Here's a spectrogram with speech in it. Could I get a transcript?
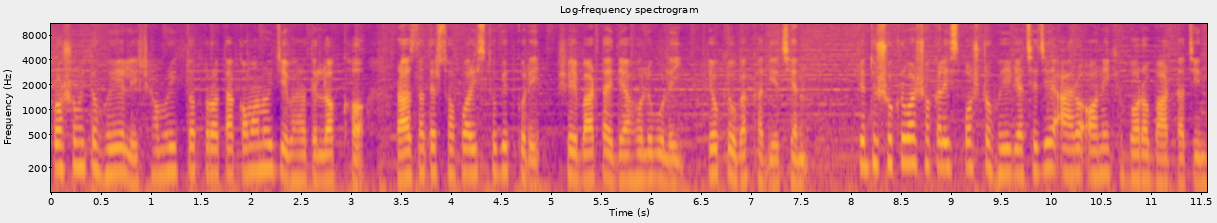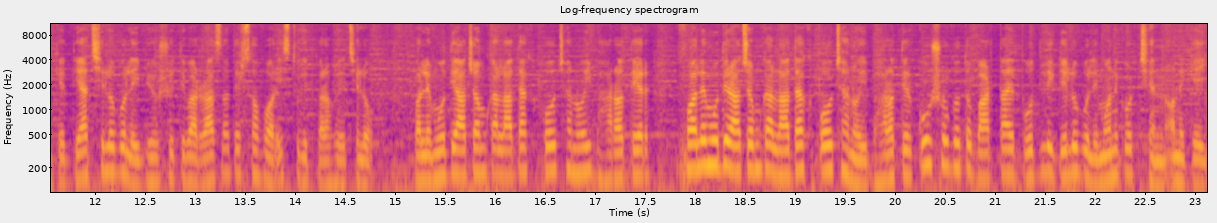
প্রশমিত হয়ে এলে সামরিক তৎপরতা কমানোই যে ভারতের লক্ষ্য, রাজনাথের সফর স্থগিত করে সেই বার্তায় দেওয়া হলো বলেই কেউ কেউ ব্যাখ্যা দিয়েছেন। কিন্তু শুক্রবার সকালে স্পষ্ট হয়ে গেছে যে আরও অনেক বড় বার্তা চীনকে দেয়া ছিল বলেই বৃহস্পতিবার রাজনাথের সফর স্থগিত করা হয়েছিল। ফলে মোদি আচমকা লাদাখ পৌঁছানোই ভারতের, ফলে মোদির আচমকা লাদাখ পৌঁছানোই ভারতের কৌশলগত বার্তায় বদলে গেল বলে মনে করছেন অনেকেই।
